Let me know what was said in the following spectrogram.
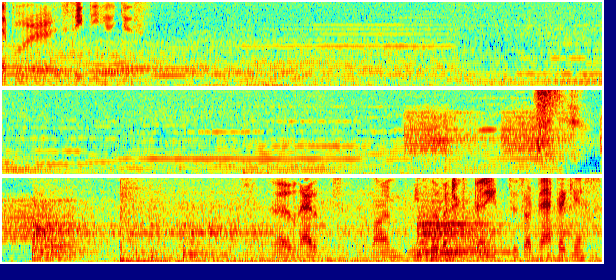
That for safety, I guess. Oh, that alarm means the electric fences are back, I guess?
